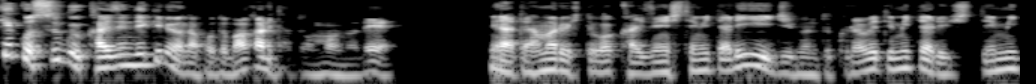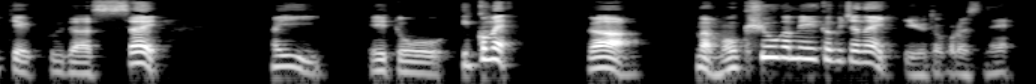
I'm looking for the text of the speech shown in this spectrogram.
結構すぐ改善できるようなことばかりだと思うので、ね、当てはまる人は改善してみたり、自分と比べてみたりしてみてください。はい。えっ、ー、と、1個目が、まあ目標が明確じゃないっていうところですね。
